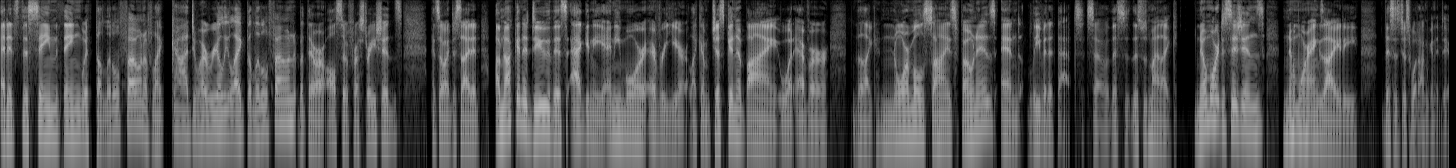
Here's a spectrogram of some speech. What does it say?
And it's the same thing with the little phone of like, God, do I really like the little phone? But there are also frustrations. And so I decided I'm not going to do this agony anymore every year. Like, I'm just going to buy whatever the like normal size phone is and leave it at that. So this this was my like no more decisions, no more anxiety. This is just what I'm going to do.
